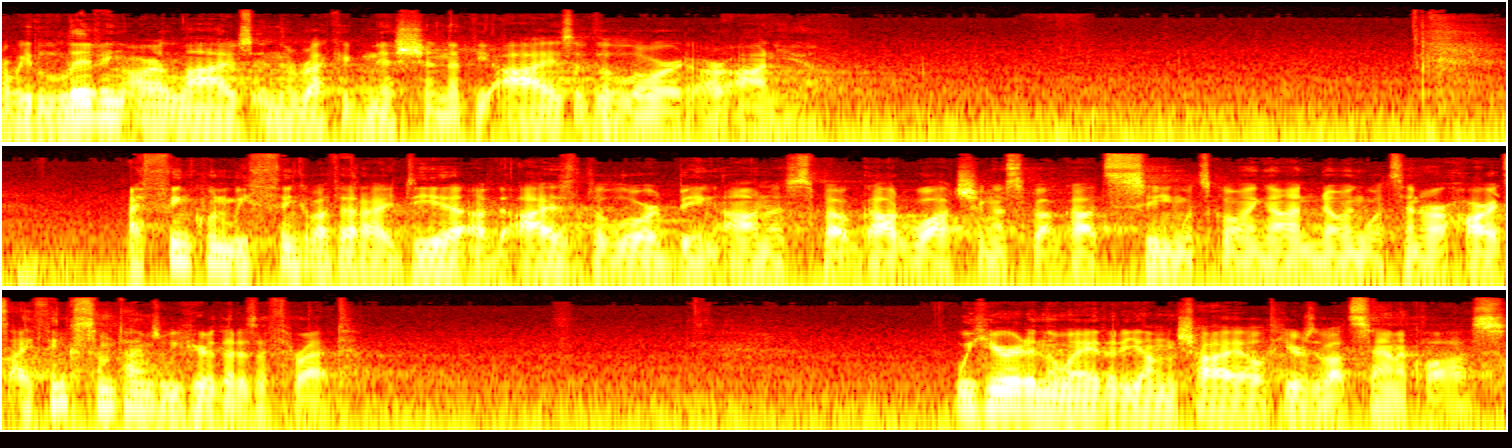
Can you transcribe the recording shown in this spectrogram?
Are we living our lives in the recognition that the eyes of the Lord are on you? I think when we think about that idea of the eyes of the Lord being on us, about God watching us, about God seeing what's going on, knowing what's in our hearts, I think sometimes we hear that as a threat. We hear it in the way that a young child hears about Santa Claus.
